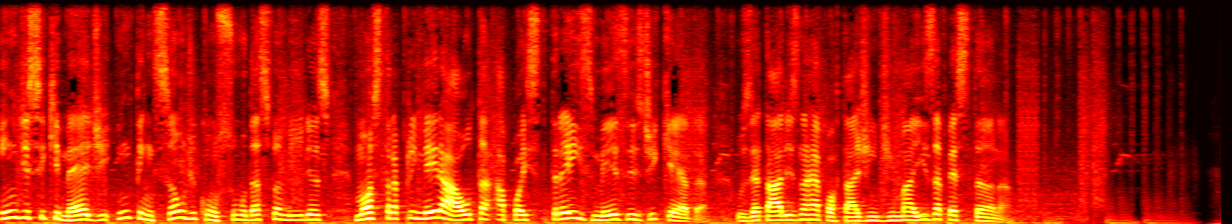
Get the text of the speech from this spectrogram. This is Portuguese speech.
Índice que mede intenção de consumo das famílias mostra a primeira alta após três meses de queda. Os detalhes na reportagem de Maísa Pestana.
